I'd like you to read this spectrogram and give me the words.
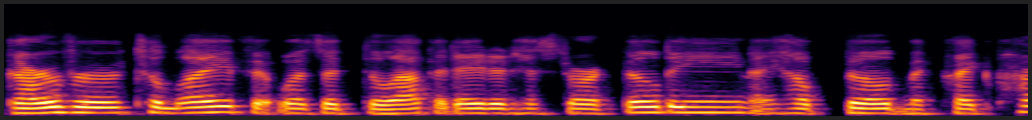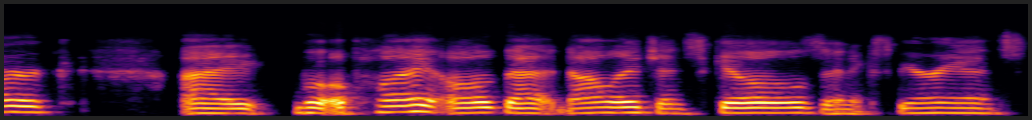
Garver to life. It was a dilapidated historic building. I helped build McPike Park. I will apply all that knowledge and skills and experience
